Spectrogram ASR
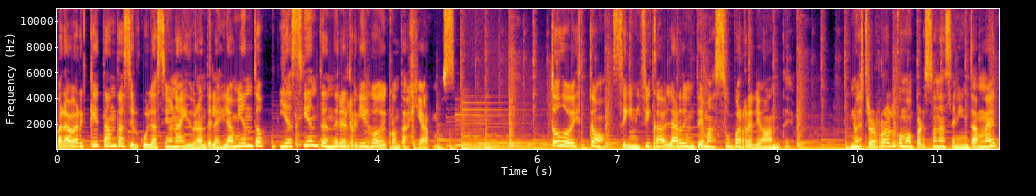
para ver qué tanta circulación hay durante el aislamiento y así entender el riesgo de contagiarnos. Todo esto significa hablar de un tema súper relevante, nuestro rol como personas en Internet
